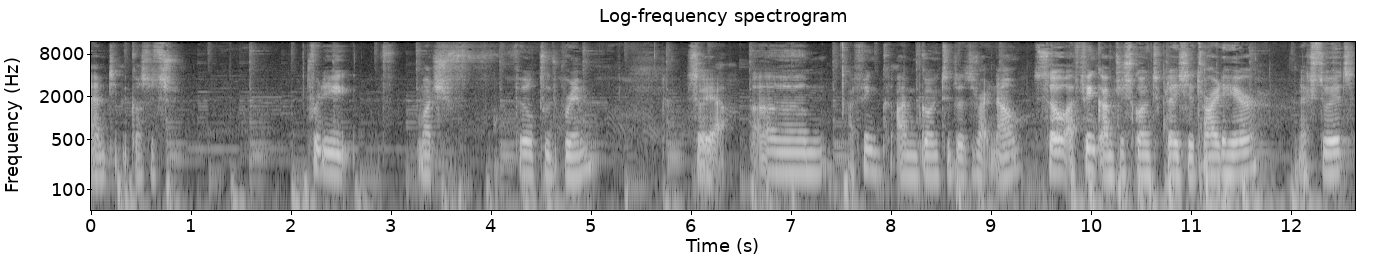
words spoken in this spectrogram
empty because it's pretty much filled to the brim. So yeah, um, I think I'm going to do this right now. So I think I'm just going to place it right here next to it.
